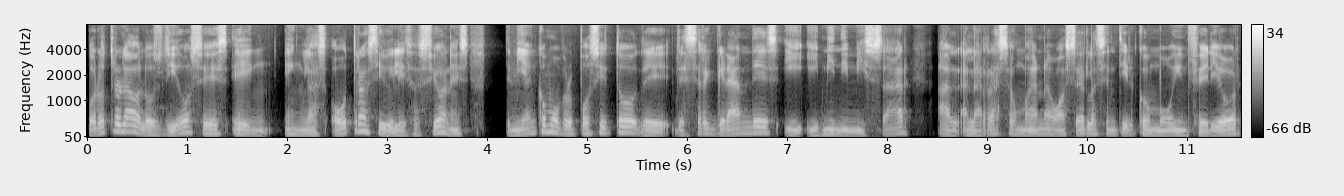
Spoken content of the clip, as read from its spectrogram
Por otro lado, los dioses en, en las otras civilizaciones tenían como propósito de, ser grandes y, minimizar a, la raza humana o hacerla sentir como inferior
